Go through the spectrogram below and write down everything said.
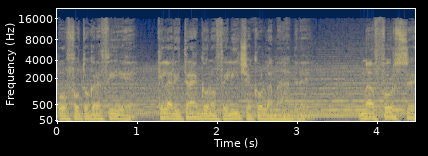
o fotografie che la ritraggono felice con la madre. Ma forse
